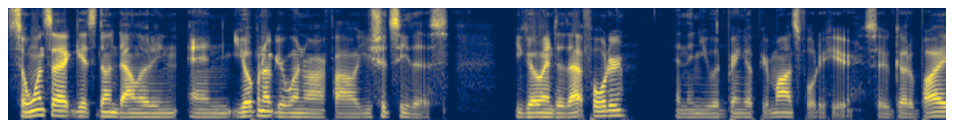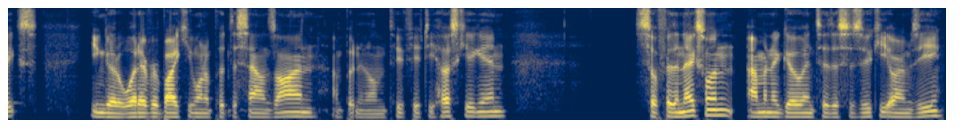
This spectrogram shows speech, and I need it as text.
So once that gets done downloading and you open up your WinRAR file, you should see this. You go into that folder and then you would bring up your mods folder here. So go to bikes. You can go to whatever bike you want to put the sounds on. I'm putting it on the 250 Husky again. So for the next one, I'm going to go into the Suzuki RMZ.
